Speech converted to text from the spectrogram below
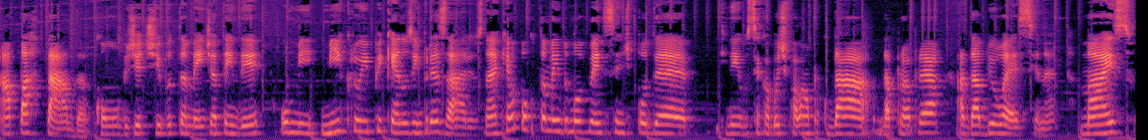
apartada, com o objetivo também de atender o micro e pequenos empresários, né? Que é um pouco também do movimento, se a gente puder que nem você acabou de falar um pouco da, da própria AWS, né? Mas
